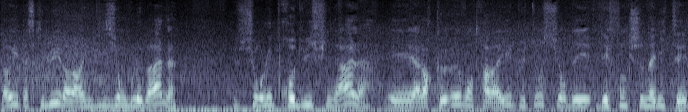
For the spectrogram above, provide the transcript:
Bah oui, parce que lui, va avoir une vision globale sur le produit final, et alors que eux vont travailler plutôt sur des, fonctionnalités.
